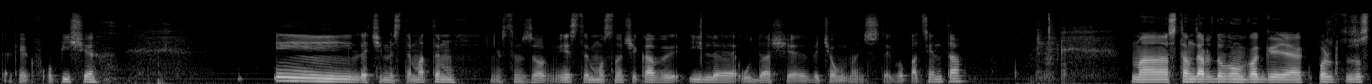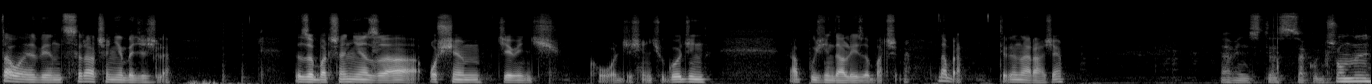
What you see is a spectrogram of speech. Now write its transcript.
tak jak w opisie. I lecimy z tematem. Jestem, jestem mocno ciekawy, ile uda się wyciągnąć z tego pacjenta. Ma standardową wagę jak pozostałe, więc raczej nie będzie źle. Do zobaczenia za 8-9 około 10 godzin, a później dalej zobaczymy. Dobra, tyle na razie. A więc test zakończony.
